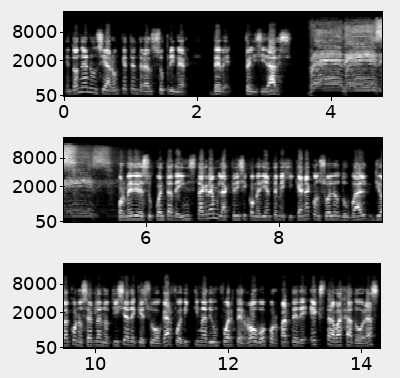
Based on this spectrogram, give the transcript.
en donde anunciaron que tendrán su primer bebé. Felicidades. Por medio de su cuenta de Instagram, la actriz y comediante mexicana Consuelo Duval dio a conocer la noticia de que su hogar fue víctima de un fuerte robo por parte de ex trabajadoras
